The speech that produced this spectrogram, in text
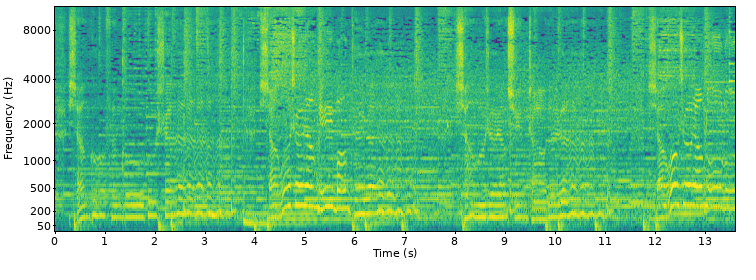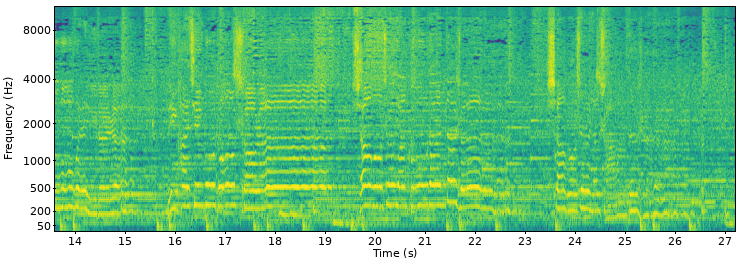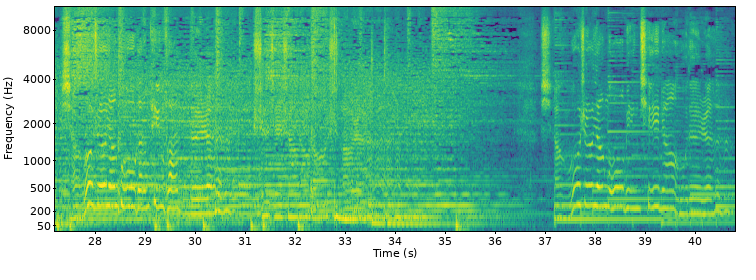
想过奋不顾身，像我这样迷茫的人，像我这样寻找的人，像我这样碌碌无为的人，你还见过多少人？像我这样孤单的人，像我这样傻的人。我这样不甘平凡的人，世界上有多少人？像我这样莫名其妙的人。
